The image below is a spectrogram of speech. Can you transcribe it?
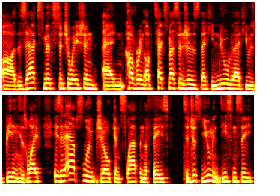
uh, the Zach Smith situation and covering up text messages that he knew that he was beating his wife is an absolute joke and slap in the face to just human decency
